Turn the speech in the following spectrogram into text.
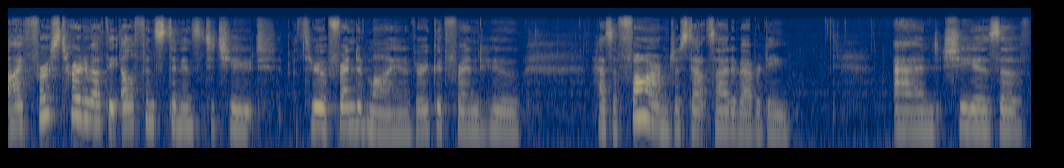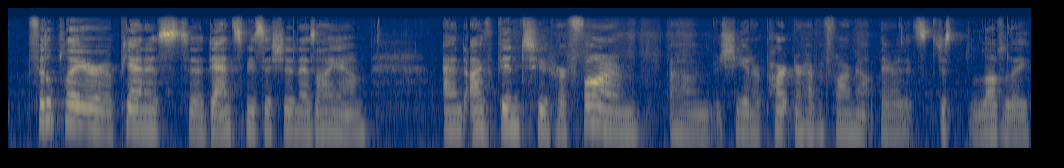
I first heard about the Elphinstone Institute through a friend of mine, a very good friend who has a farm just outside of Aberdeen. And she is a fiddle player, a pianist, a dance musician, as I am. And I've been to her farm. Um, she and her partner have a farm out there that's just lovely.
